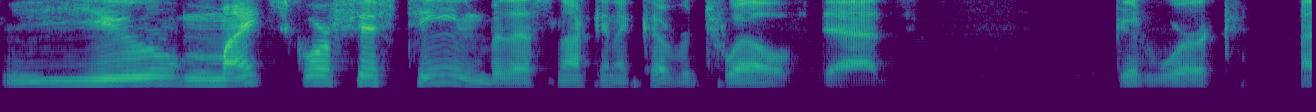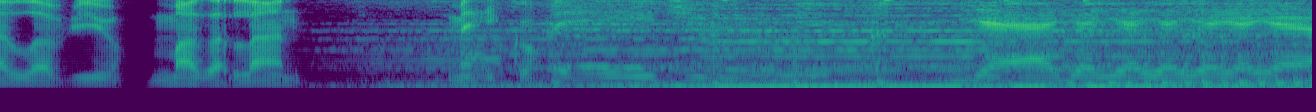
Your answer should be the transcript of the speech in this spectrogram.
You might score 15, but that's not going to cover 12, dads. Good work. I love you. Mazatlan, México. Yeah, yeah, yeah, yeah, yeah, yeah, yeah.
